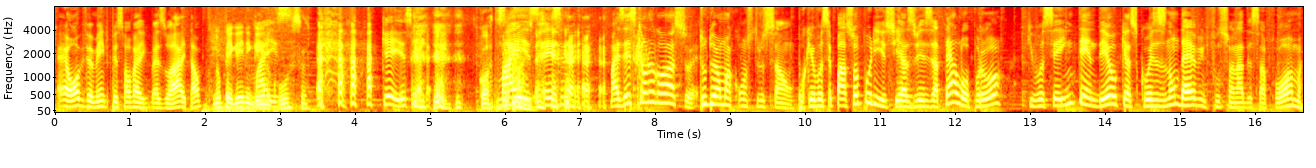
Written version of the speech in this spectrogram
é obviamente o pessoal vai, vai zoar e tal. Não peguei ninguém Mas- no curso. que isso, cara. Corta Mas esse, mas esse que é o negócio. Tudo é uma construção. Porque você passou por isso e às vezes até aloprou que você entendeu que as coisas não devem funcionar dessa forma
